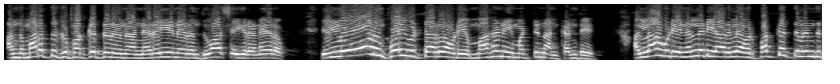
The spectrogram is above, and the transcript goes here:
அந்த மரத்துக்கு பக்கத்துல நான் நிறைய நேரம் துவா செய்கிற நேரம். எல்லோரும் போய்விட்டார்கள் அவருடைய மகனை மட்டும் நான் கண்டேன். அல்லாஹுடைய நல்லடியார்களே அவர் பக்கத்திலிருந்து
